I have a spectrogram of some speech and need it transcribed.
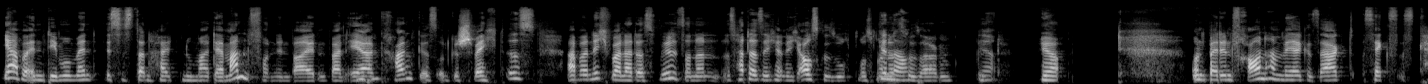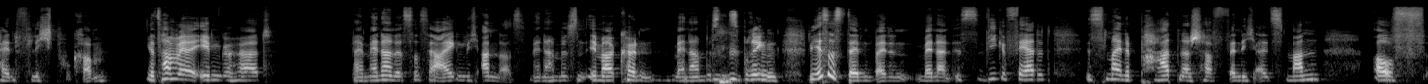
Ja, aber in dem Moment ist es dann halt nun mal der Mann von den beiden, weil er Mhm. krank ist und geschwächt ist, aber nicht, weil er das will, sondern das hat er sich ja nicht ausgesucht, muss man Genau. dazu sagen. Und, Ja. Ja. Und bei den Frauen haben wir ja gesagt, Sex ist kein Pflichtprogramm. Jetzt haben wir ja eben gehört, bei Männern ist das ja eigentlich anders. Männer müssen immer können. Männer müssen es bringen. Wie ist es denn bei den Männern? Ist, wie gefährdet ist meine Partnerschaft, wenn ich als Mann auf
